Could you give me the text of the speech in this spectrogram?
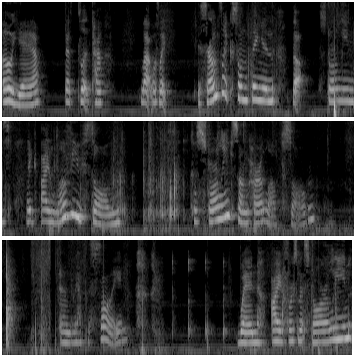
Oh, yeah. That's what kind that was like. It sounds like something in the Starling's, like, I love you song. Because Starlene sung her love song. And we have the sign. When I first met Starlene,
